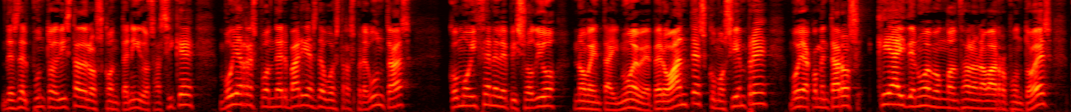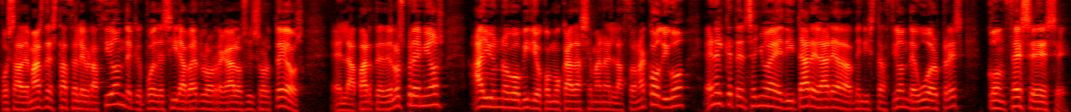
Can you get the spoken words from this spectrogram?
desde el punto de vista de los contenidos. Así que voy a responder varias de vuestras preguntas como hice en el episodio 99. Pero antes, como siempre, voy a comentaros qué hay de nuevo en gonzalonavarro.es. Pues además de esta celebración de que puedes ir a ver los regalos y sorteos en la parte de los premios, hay un nuevo vídeo como cada semana en la zona código en el que te enseño a editar el área de administración de WordPress con CSS.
